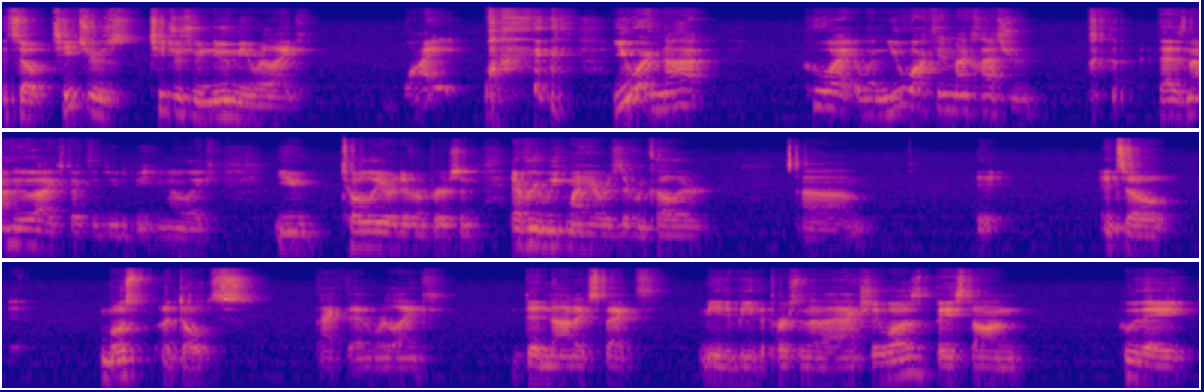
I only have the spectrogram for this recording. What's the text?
And so teachers, teachers who knew me were like, why? you are not who I. When you walked in my classroom, that is not who I expected you to be. You know, like you totally are a different person. Every week my hair was a different color. Um, it, and so most adults back then were like, did not expect me to be the person that I actually was based on who they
